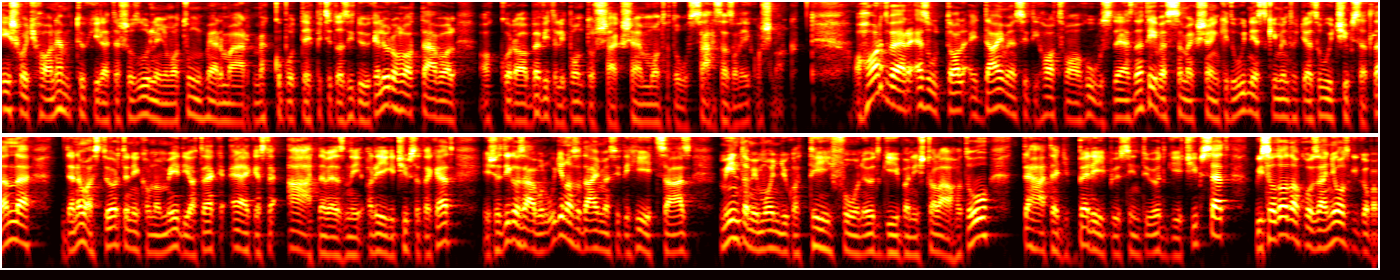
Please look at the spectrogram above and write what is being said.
és hogyha nem tökéletes az új lenyomatunk, mert már megkopott egy picit az idők előrehaladtával, akkor a beviteli pontosság sem mondható 100%-osnak. A hardware ezúttal egy Dimensity 6020, de ez ne tévessze meg senkit, úgy néz ki, mintha ez új chipset lenne, de nem az történik, hanem a MediaTek elkezdte átnevezni a régi chipseteket, és ez igazából ugyanaz a Dimensity 700, 500, mint ami mondjuk a T-Phone 5G-ben is található, tehát egy belépő szintű 5G chipset, viszont adnak hozzá 8 GB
